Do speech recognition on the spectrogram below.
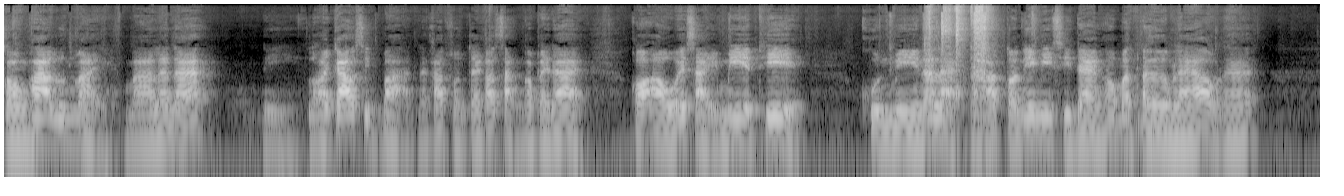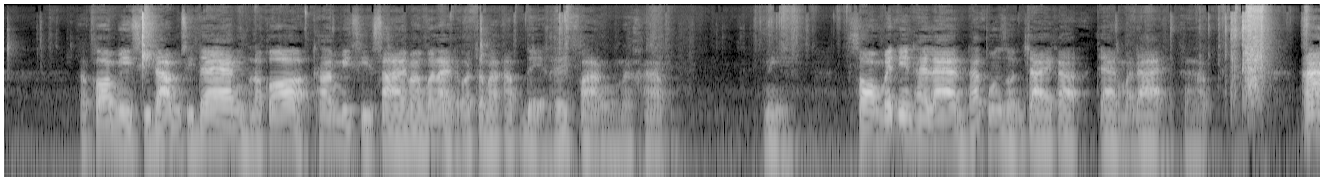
ซองผ้ารุ่นใหม่มาแล้วนะ นี่ร้อยเก้าสิบาทนะครับ สนใจก็สั่งเข้าไปได้ ก็เอาไว้ใส่มีดที่คุณมีนั่นแหละนะครับ ตอนนี้มีสีแดงเข้ามาเติมแล้วนะ แล้วก็มีสีดำสีแดง แล้วก็ถ้ามีสีทรายมาเมื่อไหร่เราก็จะมาอัปเดตให้ฟังนะครับ นี่ซองเม็ดินไทยแลนด์ถ้าคุณสนใจก็แจ้งมาได้นะครับ อะ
